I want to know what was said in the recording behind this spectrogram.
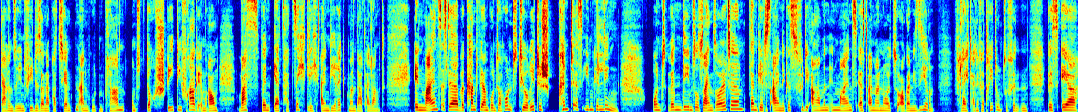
Darin sehen viele seiner Patienten einen guten Plan und doch steht die Frage im Raum, was, wenn er tatsächlich ein Direktmandat erlangt? In Mainz ist er bekannt wie ein bunter Hund. Theoretisch könnte es ihm gelingen. Und wenn dem so sein sollte, dann gilt es einiges für die Armen in Mainz erst einmal neu zu organisieren, vielleicht eine Vertretung zu finden, bis er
